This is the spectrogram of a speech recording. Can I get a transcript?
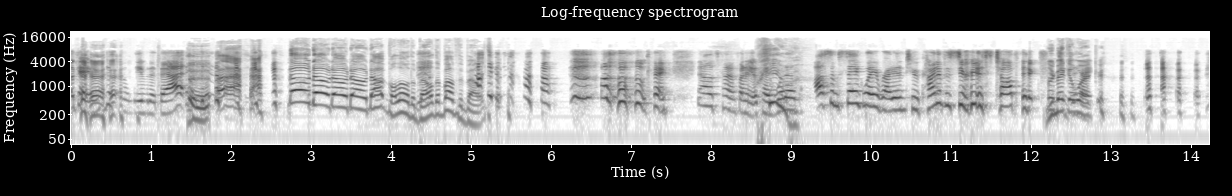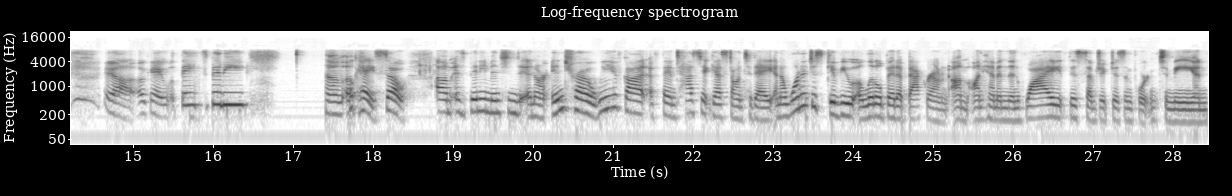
Okay, we're just gonna leave it at that. no, no, no, no, not below the belt, above the belt. okay, now it's kind of funny. Okay, Phew. what an awesome segue right into kind of a serious topic. For you make today. it work. yeah. Okay. Well, thanks, Benny. Um, okay, so um, as Benny mentioned in our intro, we have got a fantastic guest on today, and I want to just give you a little bit of background um, on him, and then why this subject is important to me, and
